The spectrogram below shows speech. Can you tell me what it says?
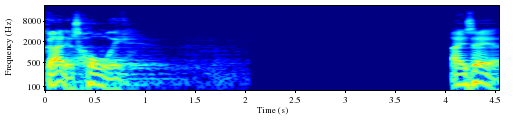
God is holy. Isaiah.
